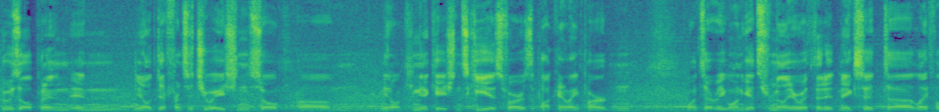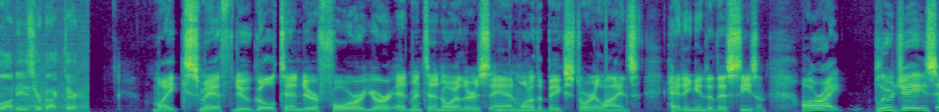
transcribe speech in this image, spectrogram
who's open in, in you know different situations. So um, you know communication's key as far as the puck handling part and once everyone gets familiar with it, it makes it uh, life a lot easier back there. Mike Smith, new goaltender for your Edmonton Oilers, and one of the big storylines heading into this season. All right, Blue Jays.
